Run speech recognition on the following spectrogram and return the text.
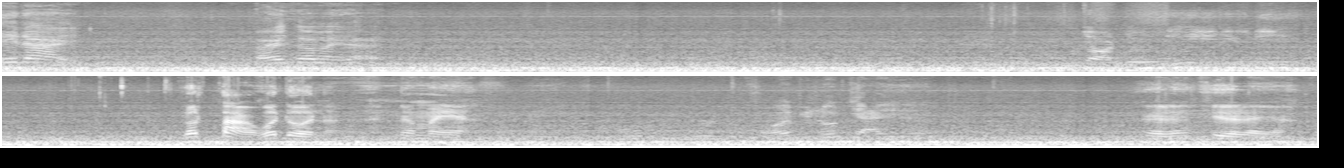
ให้ได้ ไปก็ไม่ได้ จอดอยู่นี่อยู่นี่ รถเปล่าก็โดนอะทำไมอะขอให้เป็นรถใหญ่เลยเออแล้วคืออะไรอะร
